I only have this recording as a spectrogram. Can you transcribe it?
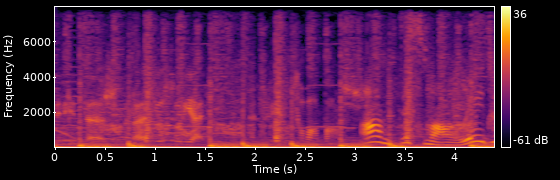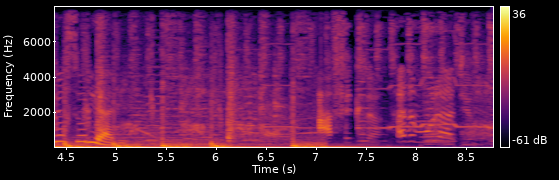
من إنتاج راديو سوريالي 2017 عم تسمعوا راديو سوريالي. على فكرة هذا مو راديو.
